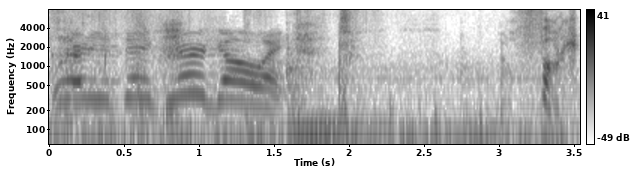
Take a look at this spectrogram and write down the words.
Where do you think you're going? Oh, fuck.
